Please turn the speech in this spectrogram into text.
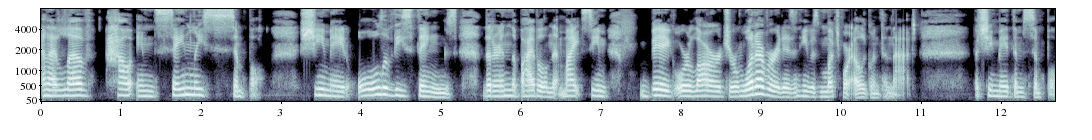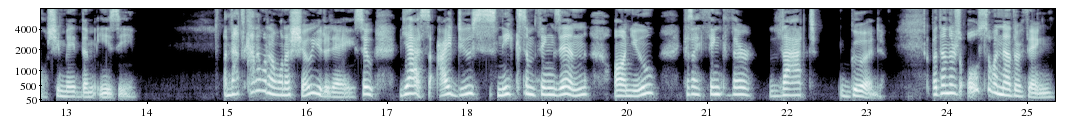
And I love how insanely simple she made all of these things that are in the Bible and that might seem big or large or whatever it is. And he was much more eloquent than that. But she made them simple, she made them easy. And that's kind of what I want to show you today. So, yes, I do sneak some things in on you because I think they're that good. But then there's also another thing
